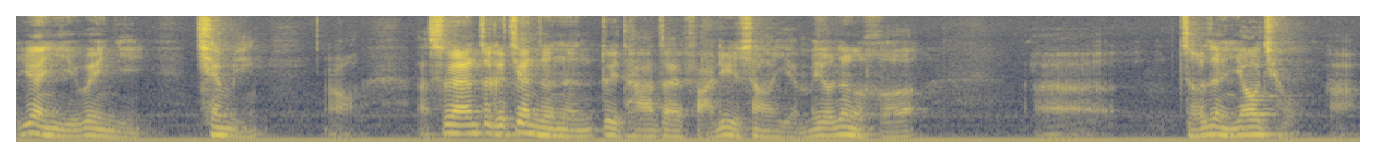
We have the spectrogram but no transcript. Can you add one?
愿意为你签名啊啊。虽然这个见证人对他在法律上也没有任何呃责任要求啊，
